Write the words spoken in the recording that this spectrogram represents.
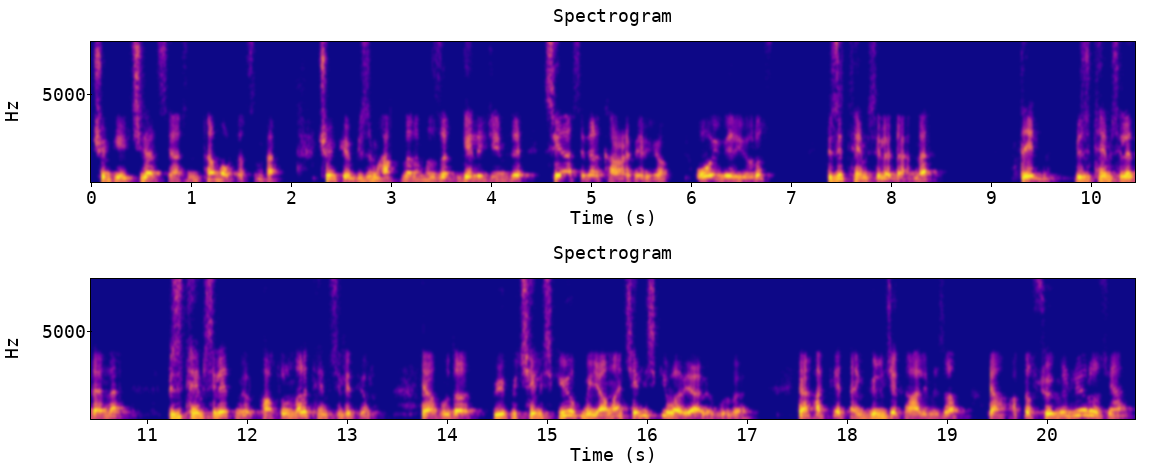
Çünkü işçiler siyasetin tam ortasında. Çünkü bizim haklarımızı, geleceğimizi siyasiler karar veriyor. Oy veriyoruz, bizi temsil edenler değil mi? Bizi temsil edenler bizi temsil etmiyor. Patronları temsil ediyor. Ya burada büyük bir çelişki yok mu? Yaman çelişki var yani burada. Ya hakikaten gülecek halimize ya hatta sömürülüyoruz ya.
